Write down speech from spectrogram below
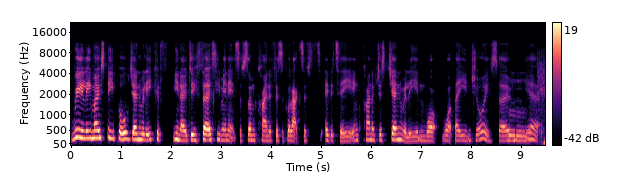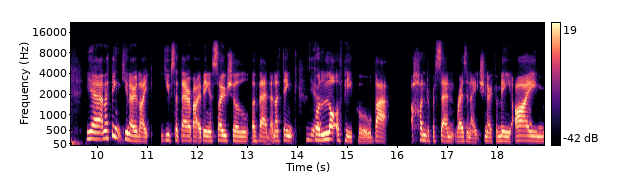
really most people generally could you know do 30 minutes of some kind of physical activity and kind of just generally in what what they enjoy so Mm. yeah Yeah, and I think you know, like you've said there about it being a social event, and I think yeah for a lot of people that 100% resonates. You know, for me, I'm,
